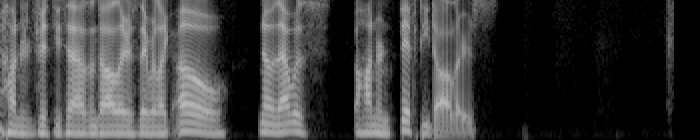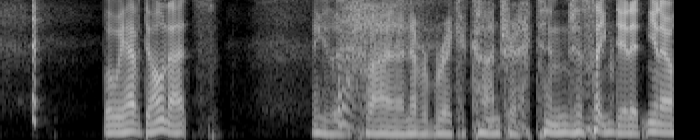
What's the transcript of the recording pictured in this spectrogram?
hundred fifty thousand dollars," they were like, "Oh no, that was one hundred fifty dollars." but we have donuts. And he's like, "Fine, I never break a contract," and just like did it, you know.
